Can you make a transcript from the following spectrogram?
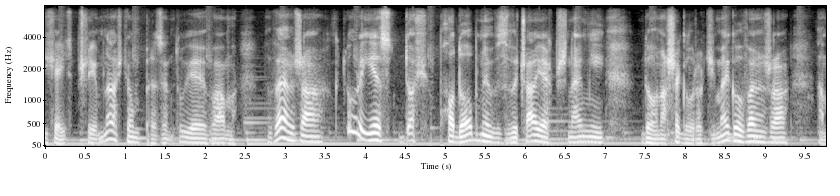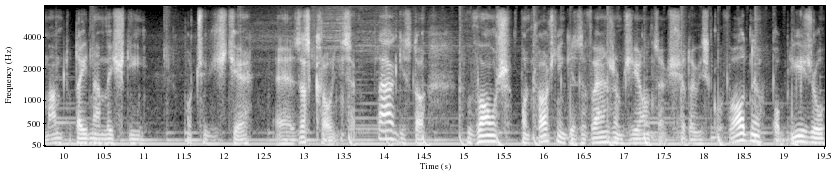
Dzisiaj z przyjemnością prezentuję Wam węża, który jest dość podobny w zwyczajach przynajmniej do naszego rodzimego węża, a mam tutaj na myśli oczywiście e, ze skrońcem. Tak, jest to wąż, pączośnik jest wężem żyjącym w środowisku wodnym, w pobliżu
